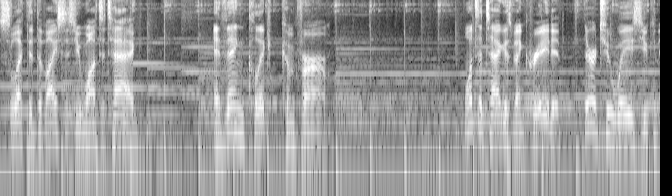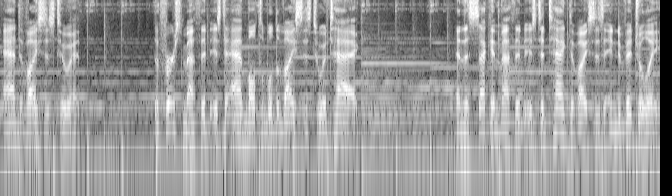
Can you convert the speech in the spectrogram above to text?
select the devices you want to tag, and then click Confirm. Once a tag has been created, there are two ways you can add devices to it. The first method is to add multiple devices to a tag, and the second method is to tag devices individually.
